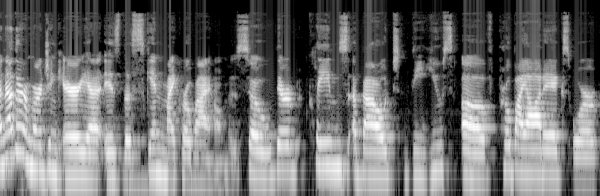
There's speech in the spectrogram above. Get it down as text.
Another emerging area is the skin microbiome. So there are claims about the use of probiotics or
